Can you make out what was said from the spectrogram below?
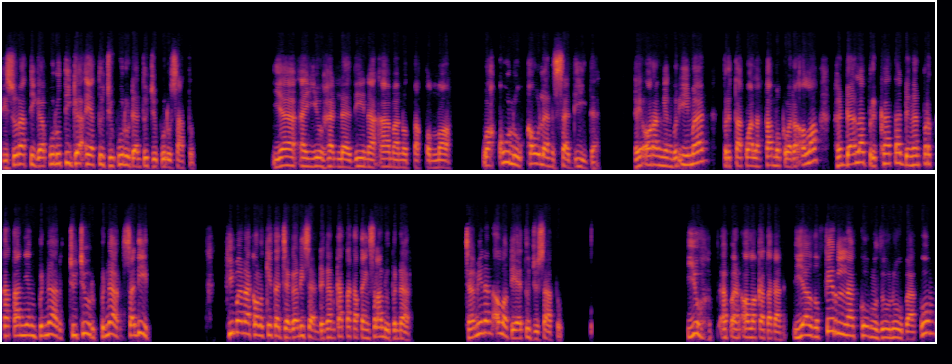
Di surat 33 ayat 70 dan 71. Ya ayyuhalladzina amanu taqullah Wakulu kaulan sadida. Hei orang yang beriman, bertakwalah kamu kepada Allah, hendaklah berkata dengan perkataan yang benar, jujur, benar, sadid. Gimana kalau kita jaga lisan dengan kata-kata yang selalu benar? Jaminan Allah di ayat 71. Yuh, apa Allah katakan? Yaghfir lakum dhunubakum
